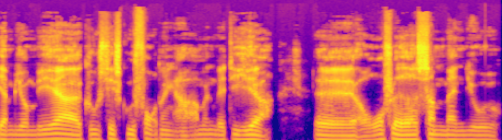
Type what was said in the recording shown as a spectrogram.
jamen jo mere akustisk udfordring har man med de her øh, overflader, som man jo,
